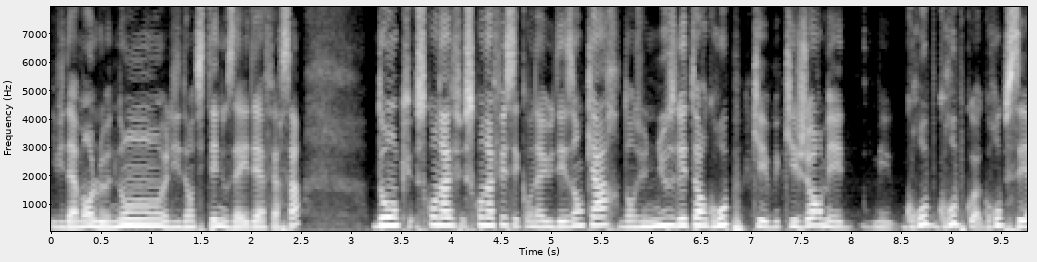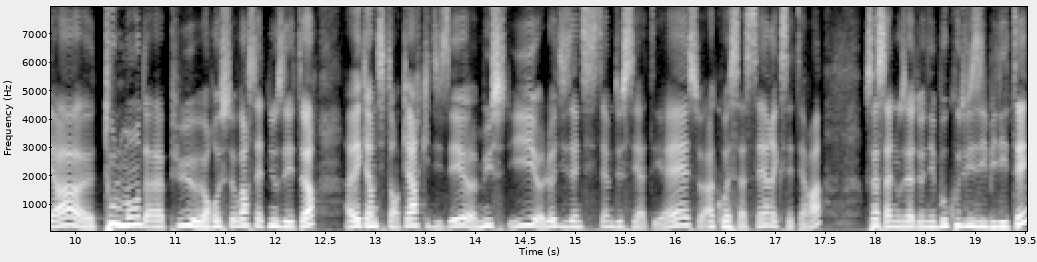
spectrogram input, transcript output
Évidemment, le nom, l'identité nous a aidé à faire ça. Donc, ce qu'on a, fait, c'est qu'on a eu des encarts dans une newsletter groupe qui est, qui est genre, mais, mais, groupe, groupe, quoi, groupe CA. Euh, tout le monde a pu euh, recevoir cette newsletter avec un petit encart qui disait euh, Musli, le design system de CATS, à quoi ça sert, etc. Ça, ça nous a donné beaucoup de visibilité.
